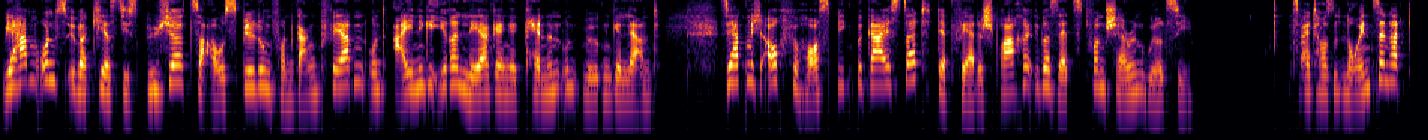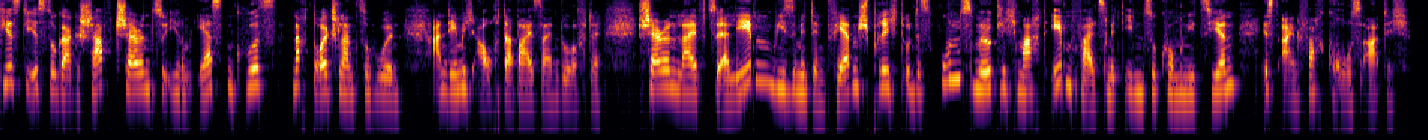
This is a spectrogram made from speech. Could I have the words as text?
Wir haben uns über Kirstis Bücher zur Ausbildung von Gangpferden und einige ihrer Lehrgänge kennen und mögen gelernt. Sie hat mich auch für Horsepeak begeistert, der Pferdesprache übersetzt von Sharon Wilsey. 2019 hat Kirsti es sogar geschafft, Sharon zu ihrem ersten Kurs nach Deutschland zu holen, an dem ich auch dabei sein durfte. Sharon live zu erleben, wie sie mit den Pferden spricht und es uns möglich macht, ebenfalls mit ihnen zu kommunizieren, ist einfach großartig.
